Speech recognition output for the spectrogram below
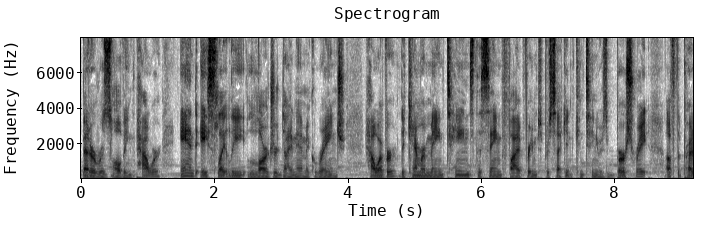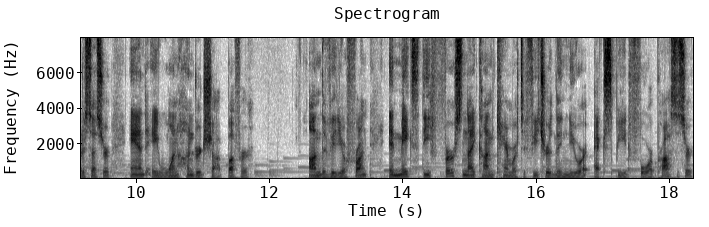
better resolving power and a slightly larger dynamic range. However, the camera maintains the same 5 frames per second continuous burst rate of the predecessor and a 100 shot buffer. On the video front, it makes the first Nikon camera to feature the newer EXPEED 4 processor,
